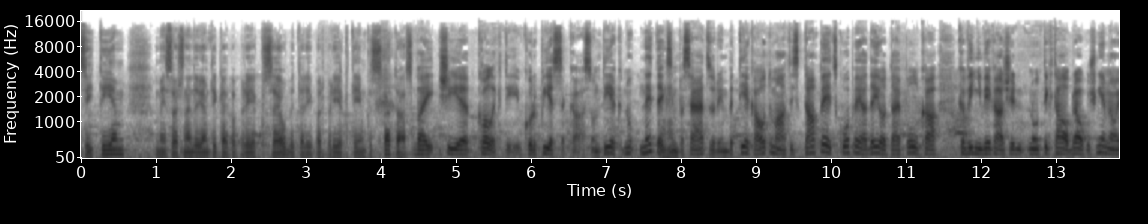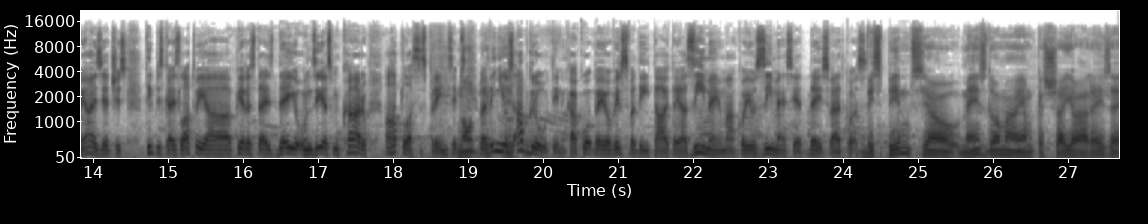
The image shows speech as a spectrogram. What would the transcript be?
citiem, mēs vairs nedējam tikai par prieku sev, bet arī par prieku tiem, kas skatās. Vai šie kolektīvi, kuri piesakās un tiek, nu, neteiksim mm -hmm. pa sēdzurim, bet tiek automātiski tāpēc kopējā dejotāja pulkā, ka viņi vienkārši ir nu, tik tālu braukuši. Viņiem nav jāaiziet šis tipiskais Latvijā pierastais deju un dziesmu karu atlases princips. No, Vai viņi jūs apgrūtina kā kopējo virsvadītāju tajā zīmējumā, ko jūs zīmēsiet deju svētkos? Vispirms jau mēs domājam, ka šajā reizē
